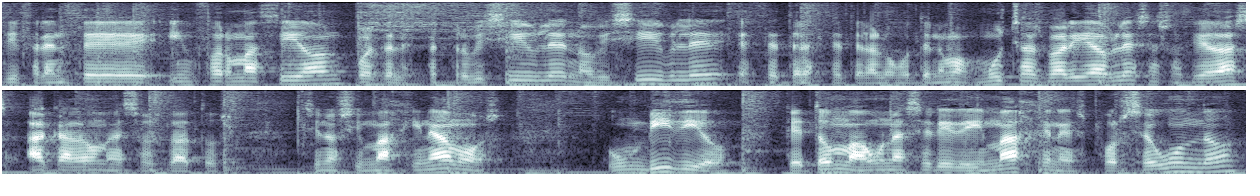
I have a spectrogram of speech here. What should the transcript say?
diferente información pues del espectro visible, no visible, etcétera, etcétera. Luego tenemos muchas variables asociadas a cada uno de esos datos. Si nos imaginamos un vídeo que toma una serie de imágenes por segundo,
